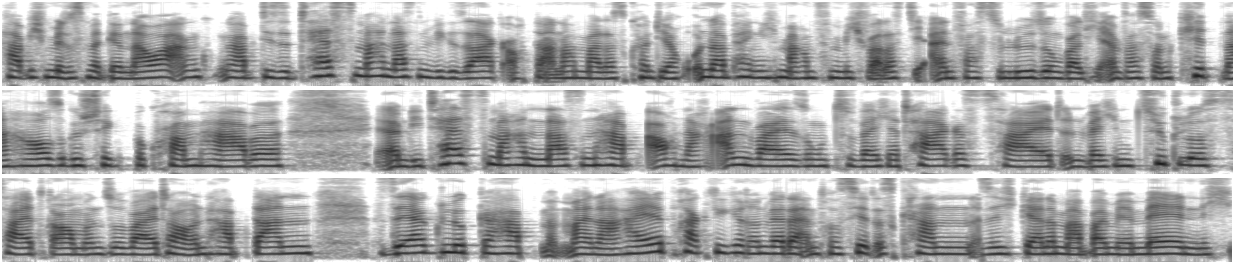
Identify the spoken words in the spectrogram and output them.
Habe ich mir das mal genauer angucken, habe diese Tests machen lassen. Wie gesagt, auch da nochmal, das könnt ihr auch unabhängig machen. Für mich war das die einfachste Lösung, weil ich einfach so ein Kit nach Hause geschickt bekommen habe, ähm, die Tests machen lassen habe, auch nach Anweisung zu welcher Tageszeit, in welchem Zykluszeitraum und so weiter und habe dann sehr Glück gehabt mit meiner Heilpraktikerin. Wer da interessiert ist, kann sich gerne mal bei mir melden. Ich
